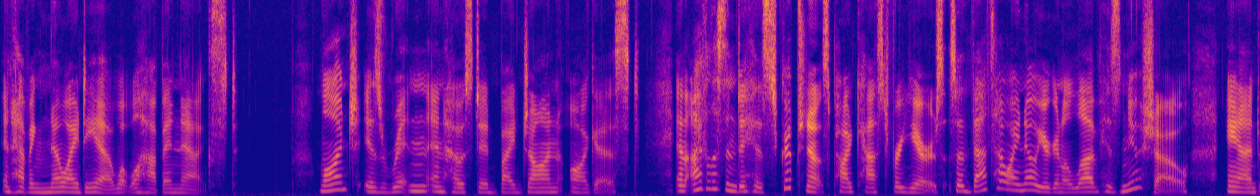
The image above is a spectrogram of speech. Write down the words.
and having no idea what will happen next. Launch is written and hosted by John August. And I've listened to his Scriptnotes podcast for years, so that's how I know you're going to love his new show. And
